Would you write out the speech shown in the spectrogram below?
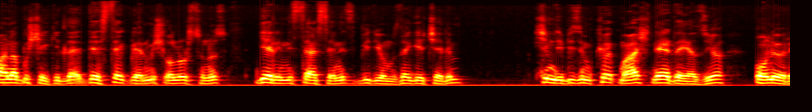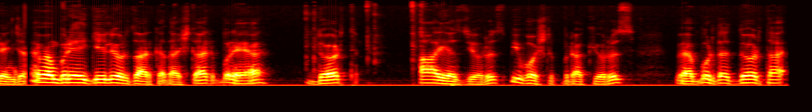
bana bu şekilde destek vermiş olursunuz. Gelin isterseniz videomuza geçelim. Şimdi bizim kök maaş nerede yazıyor? Onu öğreneceğiz. Hemen buraya geliyoruz arkadaşlar. Buraya 4A yazıyoruz. Bir boşluk bırakıyoruz. Ve burada 4A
